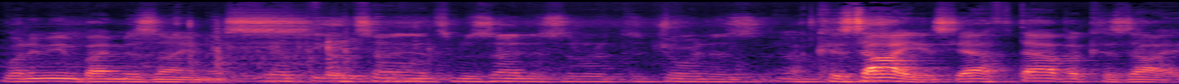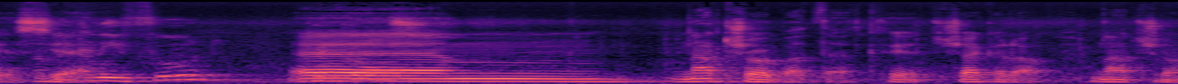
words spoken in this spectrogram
What do you mean by mezainis? You have to eat something that's mezainis in order to join his. Uh, kazayas, you have to have a kazayas. Yeah. Any food? Um, not sure about that. Okay, check it up. Not sure.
